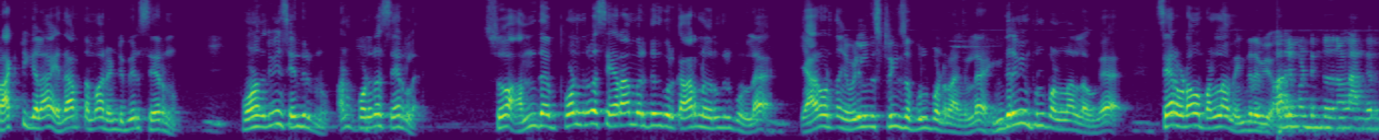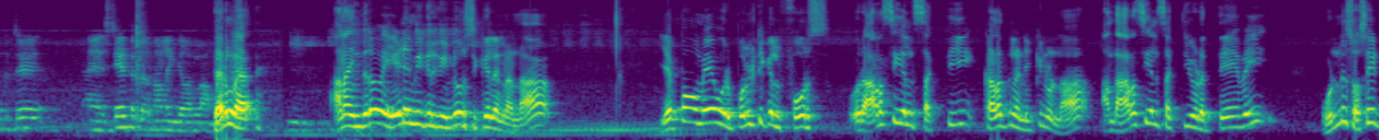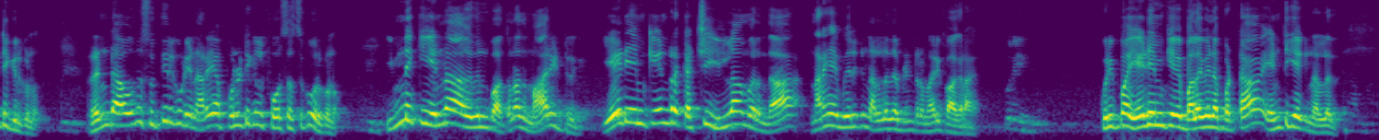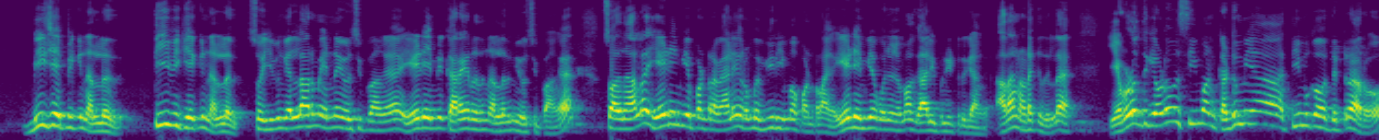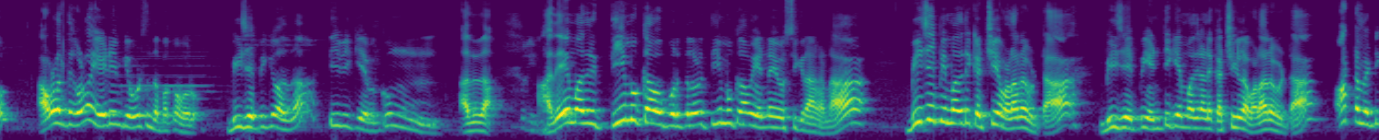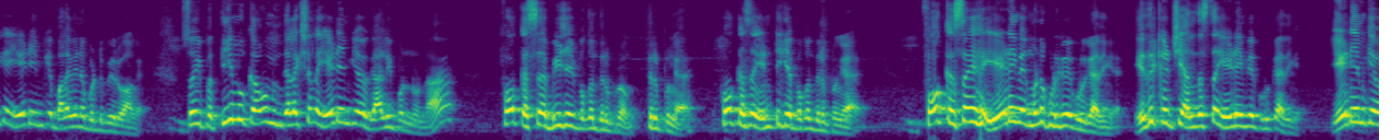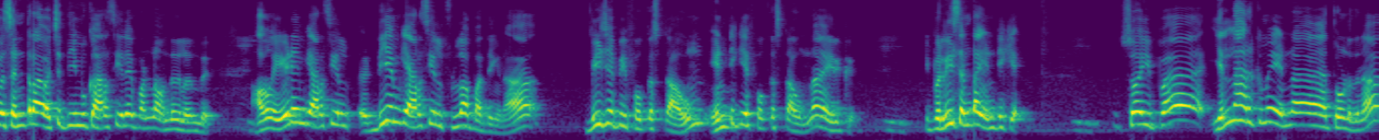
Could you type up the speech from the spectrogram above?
ப்ராக்டிக்கலாக யதார்த்தமாக ரெண்டு பேர் சேரணும். ம். போன தடவையும் சேர்ந்துருக்கணும். ஆனால் போன தடவை சேரல. ஸோ அந்த போன தடவை சேராமல் இருக்கிறதுக்கு ஒரு காரணம் இருந்திருக்கும்ல. யாரோ ஒருத்தங்க வெளியிலேருந்து ஸ்ட்ரிங்ஸை புல் பண்ணுறாங்கல்ல இந்த தடவையும் புல் பண்ணலாம்ல அவங்க? சேர விடாம பண்ணலாமே இந்த தடவையும். பார்லிமெண்ட்ன்றதுனால அங்க இருந்துட்டு ஸ்டேட்ன்றதுனால இங்க வரலாம்? தெரில. ஆனால் இந்த தடவை ஏடிஎம்கேக்கு இருக்க இன்னொரு சிக்கல் என்னன்னா எப்பவுமே ஒரு பொலிட்டிக்கல் ஃபோர்ஸ் ஒரு அரசியல் சக்தி களத்தில் நிற்கணும்னா அந்த அரசியல் சக்தியோட தேவை ஒன்று சொசைட்டிக்கு இருக்கணும். ரெண்டாவது சுற்றி இருக்கக்கூடிய நிறைய பொலிட்டிக்கல் ஃபோர்ஸஸுக்கும் இருக்கணும். இன்னைக்கு என்ன ஆகுதுன்னு பார்த்தோம்னா அது மாறிட்டு இருக்கு ஏடிஎம்கேன்ற கட்சி இல்லாமல் இருந்தால் நிறைய பேருக்கு நல்லது அப்படின்ற மாதிரி பார்க்குறாங்க. புரியுது. குறிப்பாக ஏடிஎம்கே பலவீனப்பட்டா என்டிகேக்கு நல்லது. பிஜேபிக்கு நல்லது. டிவிகேக்கு நல்லது. ஸோ இவங்க எல்லாருமே என்ன யோசிப்பாங்க? ஏடிஎம்கே கரையிறது நல்லதுன்னு யோசிப்பாங்க. ஸோ அதனால ஏடிஎம்கே பண்ற வேலையை ரொம்ப வீரியமா பண்றாங்க. ஏடிஎம்கே கொஞ்சம் கொஞ்சமா காலி பண்ணிட்டு இருக்காங்க. அதான் நடக்குது இல்ல எவ்வளவுக்கு எவ்வளவு சீமான் கடுமையா திமுகவை திட்டுறாரோ அவ்வளவுக்கு ஏடிஎம்கே ஓட்ஸ் இந்த பக்கம் வரும். பிஜேபிக்கும் அதுதான் டிவிகேவுக்கும் அதுதான். அதே மாதிரி திமுகவை பொறுத்தளவு திமுகவை என்ன யோசிக்கிறாங்கன்னா பிஜேபி மாதிரி கட்சியை வளர விட்டா பிஜேபி என்டிகே மாதிரியான கட்சிகளை வளர விட்டா ஆட்டோமேட்டிக்காக ஏடிஎம்கே பலவீனப்பட்டு போயிடுவாங்க. ஸோ இப்போ திமுகவும் இந்த எலெக்ஷனில் ஏடிஎம்கேவை காலி பண்ணணும்னா ஃபோக்கஸை பிஜேபி பக்கம் திருப்புறோம் திருப்புங்க. ஃபோக்கஸை என்டிகே பக்கம் திருப்புங்க. ஃபோக்கஸை ஏடிஎம்கே மட்டும் கொடுக்கவே கொடுக்காதீங்க. எதிர்க்கட்சி அந்தஸ்தை ஏடிஎம்கே கொடுக்காதீங்க. ஏடிஎம்கேவை சென்டராக வச்சு திமுக அரசியலே பண்ணலாம் வந்ததுலேருந்து அவங்க ஏடிஎம்கே அரசியல் டிஎம்கே அரசியல் ஃபுல்லா பாத்தீங்கன்னா பிஜேபி ஃபோக்கஸ்டாகவும் என்டிகே ஃபோக்கஸ்டாகவும் தான் இருக்கு ம். இப்போ ரீசெண்டாக என்டிகே. ஸோ இப்போ எல்லாருக்குமே என்ன தோணுதுன்னா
